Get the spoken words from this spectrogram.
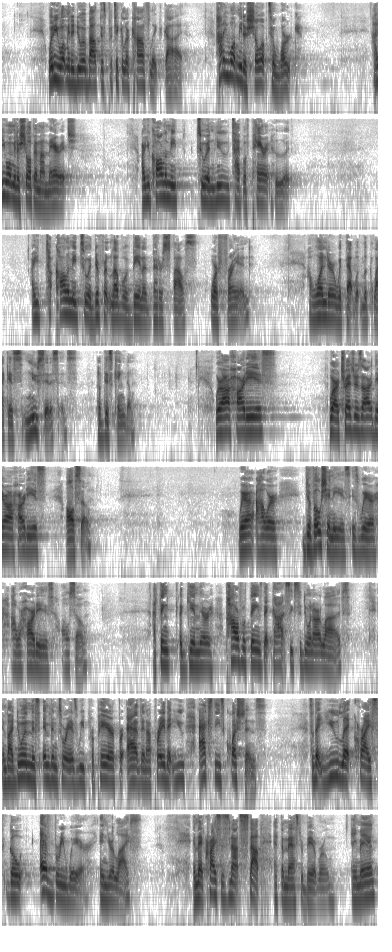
What do you want me to do about this particular conflict, God? How do you want me to show up to work? How do you want me to show up in my marriage? Are you calling me to a new type of parenthood? Are you t- calling me to a different level of being a better spouse or friend? I wonder what that would look like as new citizens of this kingdom. Where our heart is, where our treasures are, there our heart is also. Where our devotion is, is where our heart is also. I think, again, there are powerful things that God seeks to do in our lives. And by doing this inventory as we prepare for Advent, I pray that you ask these questions so that you let Christ go everywhere in your life and that Christ is not stopped at the master bedroom. Amen.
